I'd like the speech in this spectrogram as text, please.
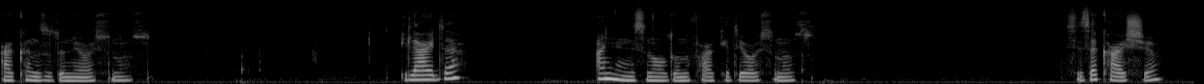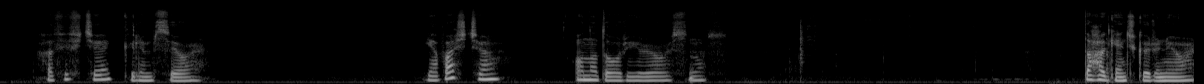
arkanızı dönüyorsunuz. İleride annenizin olduğunu fark ediyorsunuz. Size karşı hafifçe gülümsüyor. Yavaşça ona doğru yürüyorsunuz. Daha genç görünüyor.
